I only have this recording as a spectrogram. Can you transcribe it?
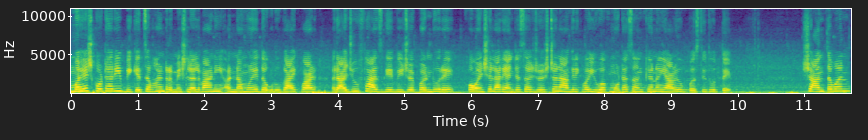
महेश कोठारी बी के चव्हाण रमेश ललवाणी अण्णामुळे दगडू गायकवाड राजू फासगे विजय पंढुरे पवन शेलार यांच्यासह ज्येष्ठ नागरिक व युवक मोठ्या संख्येनं यावेळी उपस्थित होते. शांतवन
